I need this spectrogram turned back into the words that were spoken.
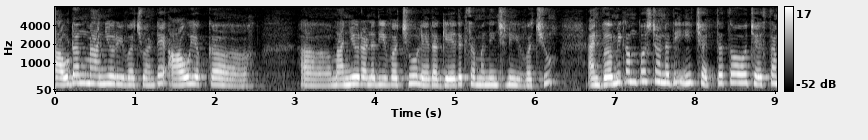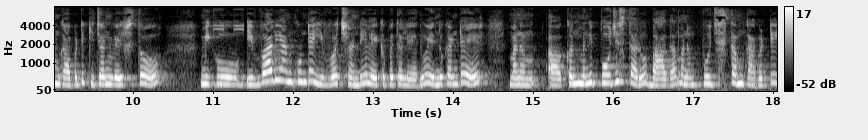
కౌడంగ్ మాన్యూర్ ఇవ్వచ్చు అంటే ఆవు యొక్క మాన్యూర్ అనేది ఇవ్వచ్చు లేదా గేదెకు సంబంధించినవి ఇవ్వచ్చు. అండ్ వర్మి కంపోస్ట్ అన్నది చెత్తతో చేస్తాం కాబట్టి కిచెన్ వేస్ట్తో మీకు ఇవ్వాలి అనుకుంటే ఇవ్వచ్చు అండి లేకపోతే లేదు. ఎందుకంటే మనం కొంతమంది పూజిస్తారు బాగా మనం పూజిస్తాం కాబట్టి.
